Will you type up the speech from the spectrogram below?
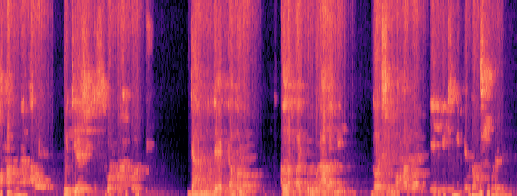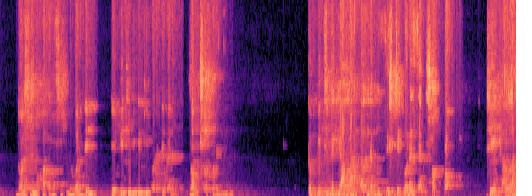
মহারমে আরও ঐতিহাসিক ঘটনা ঘটবে। যার মধ্যে একটা হলো আল্লাহ পাকুল আলমী দশে মহারম এই পৃথিবীকে ধ্বংস করে দেবে দশই মহারম শুক্রবার দিন এই পৃথিবীকে কি করে দিবেন? ধ্বংস করে দিবেন। তো পৃথিবীকে আল্লাহ তালা যেমন সৃষ্টি করেছেন সত্য, ঠিক আল্লাহ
